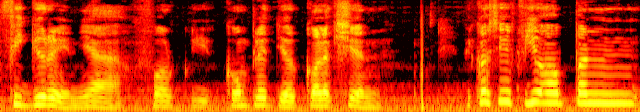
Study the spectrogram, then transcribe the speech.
figurine yeah for complete your collection. Because if you open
